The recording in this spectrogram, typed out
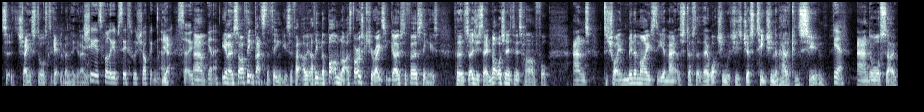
chain stores to get them, and you know, she is fully obsessed with shopping though. yeah. So um, you know, So I think that's the thing is the fact. I, mean, I think the bottom line, as far as curating goes, the first thing is for them, as you say, not watch anything that's harmful, and to try and minimise the amount of stuff that they're watching, which is just teaching them how to consume. Yeah. And also,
